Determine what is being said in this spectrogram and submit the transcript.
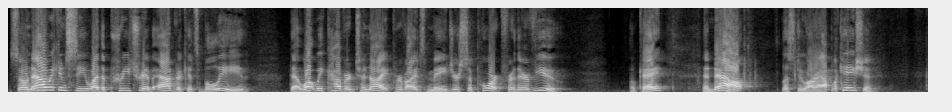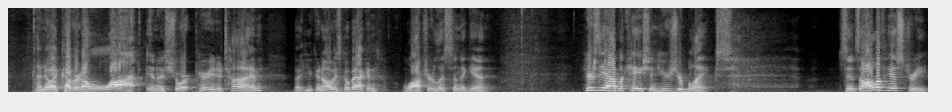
So now we can see why the pre trib advocates believe that what we covered tonight provides major support for their view. Okay? And now, let's do our application. I know I covered a lot in a short period of time, but you can always go back and watch or listen again. Here's the application, here's your blanks. Since all of history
